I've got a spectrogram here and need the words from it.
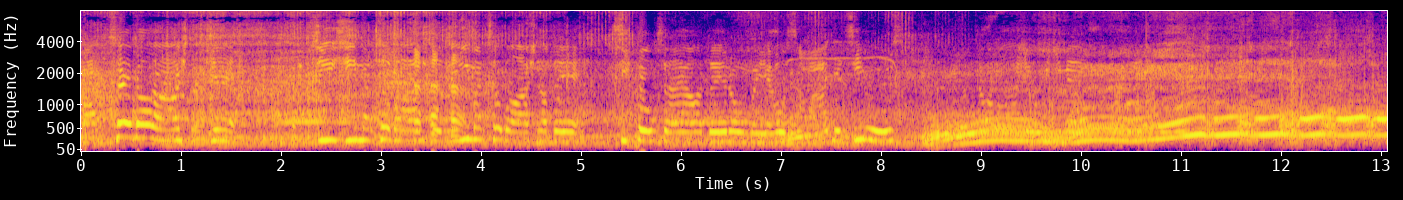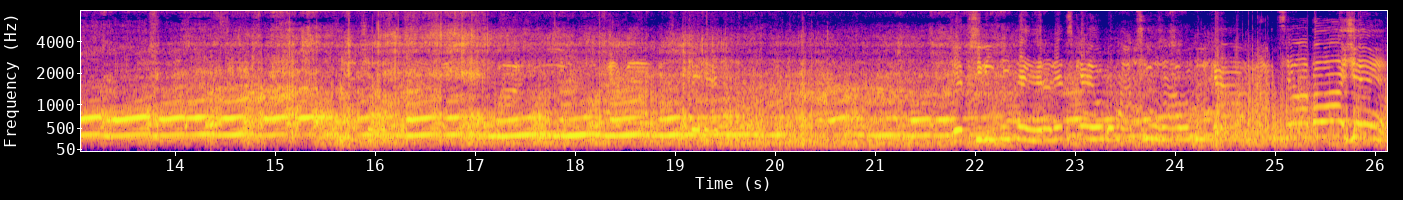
Marcel Baláš, takže přijíždí Marcel Baláš, to není Marcel Baláš na té kříkolce, ale to je jenom jeho zaváděcí vůz. No, že uvidíme. Že přivítejte hradeckého domácího závodníka Marcela Baláže.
